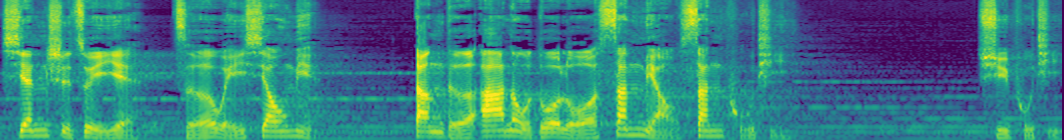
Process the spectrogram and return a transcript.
先世罪业。则为消灭，当得阿耨多罗三藐三菩提。须菩提，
